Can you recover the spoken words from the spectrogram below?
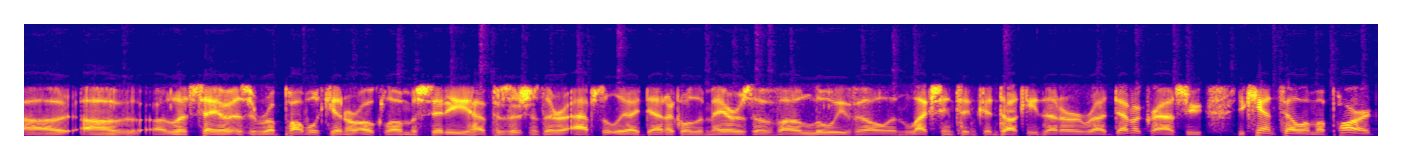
uh, uh, let's say as a Republican, or Oklahoma City, have positions that are absolutely identical to the mayors of uh, Louisville and Lexington, Kentucky, that are uh, Democrats. You you can't tell them apart.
